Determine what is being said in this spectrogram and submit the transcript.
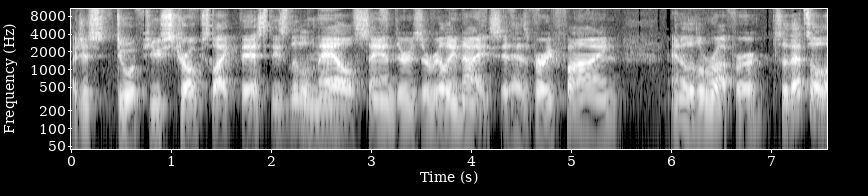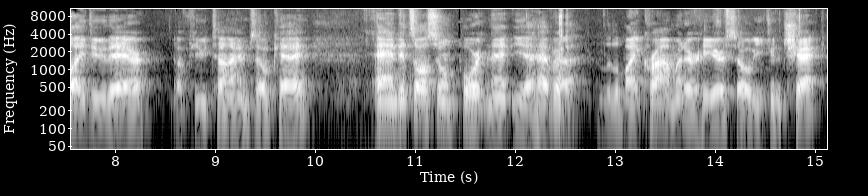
I just do a few strokes like this. These little nail sanders are really nice. It has very fine and a little rougher. So that's all I do there a few times, okay? And it's also important that you have a little micrometer here so you can check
